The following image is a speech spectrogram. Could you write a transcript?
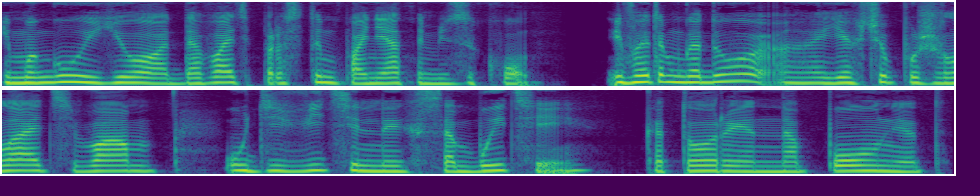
и могу ее отдавать простым, понятным языком. И в этом году э, я хочу пожелать вам удивительных событий, которые наполнят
